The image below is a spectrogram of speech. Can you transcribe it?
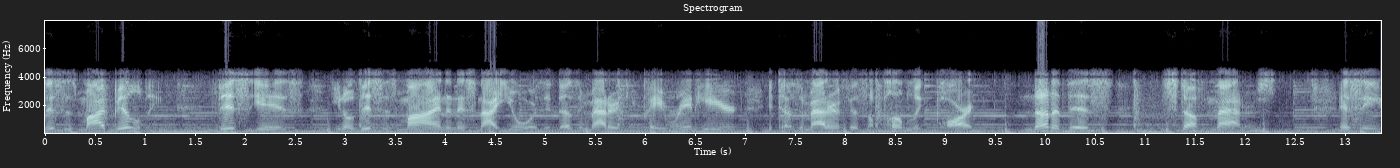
this is my building. This is, you know, this is mine and it's not yours. It doesn't matter if you pay rent here. It doesn't matter if it's a public park. None of this stuff matters. And see,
